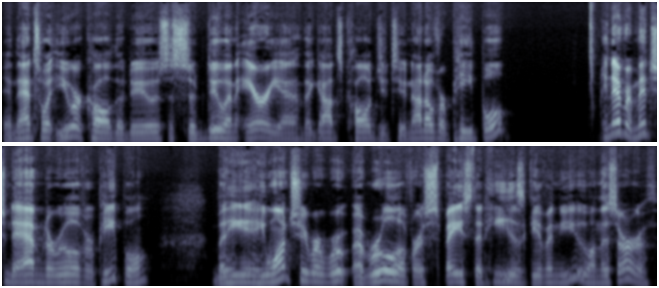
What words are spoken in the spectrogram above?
And that's what you are called to do is to subdue an area that God's called you to, not over people. He never mentioned to Adam to rule over people, but he, he wants you to uh, rule over a space that he has given you on this earth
